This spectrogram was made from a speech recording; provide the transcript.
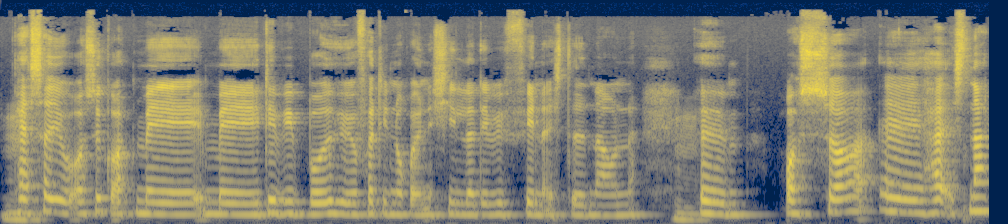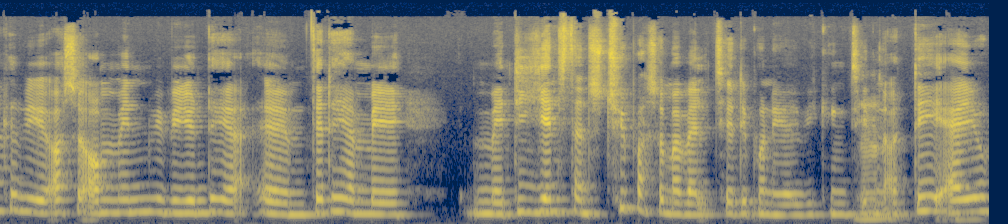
Mm. passer jo også godt med, med det, vi både hører fra de norrøne kilder, det vi finder i stednavnene. Mm. Øhm, og så øh, har, snakkede vi også om, inden vi begyndte her, øh, det her med, med de genstandstyper, som er valgt til at deponere i vikingetiden. Ja. Og det er jo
